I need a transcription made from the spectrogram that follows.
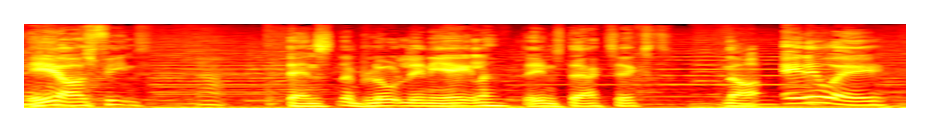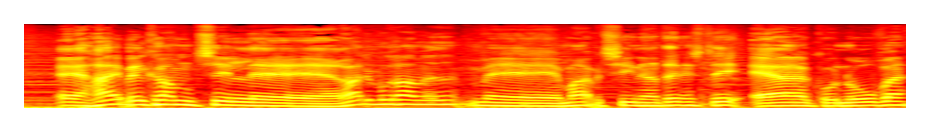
Det er også fint. Dansende blå linealer. Det er en stærk tekst. Nå, anyway. Uh, hej, velkommen til uh, radioprogrammet med mig, Bettina og Dennis. Det er Gonova.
